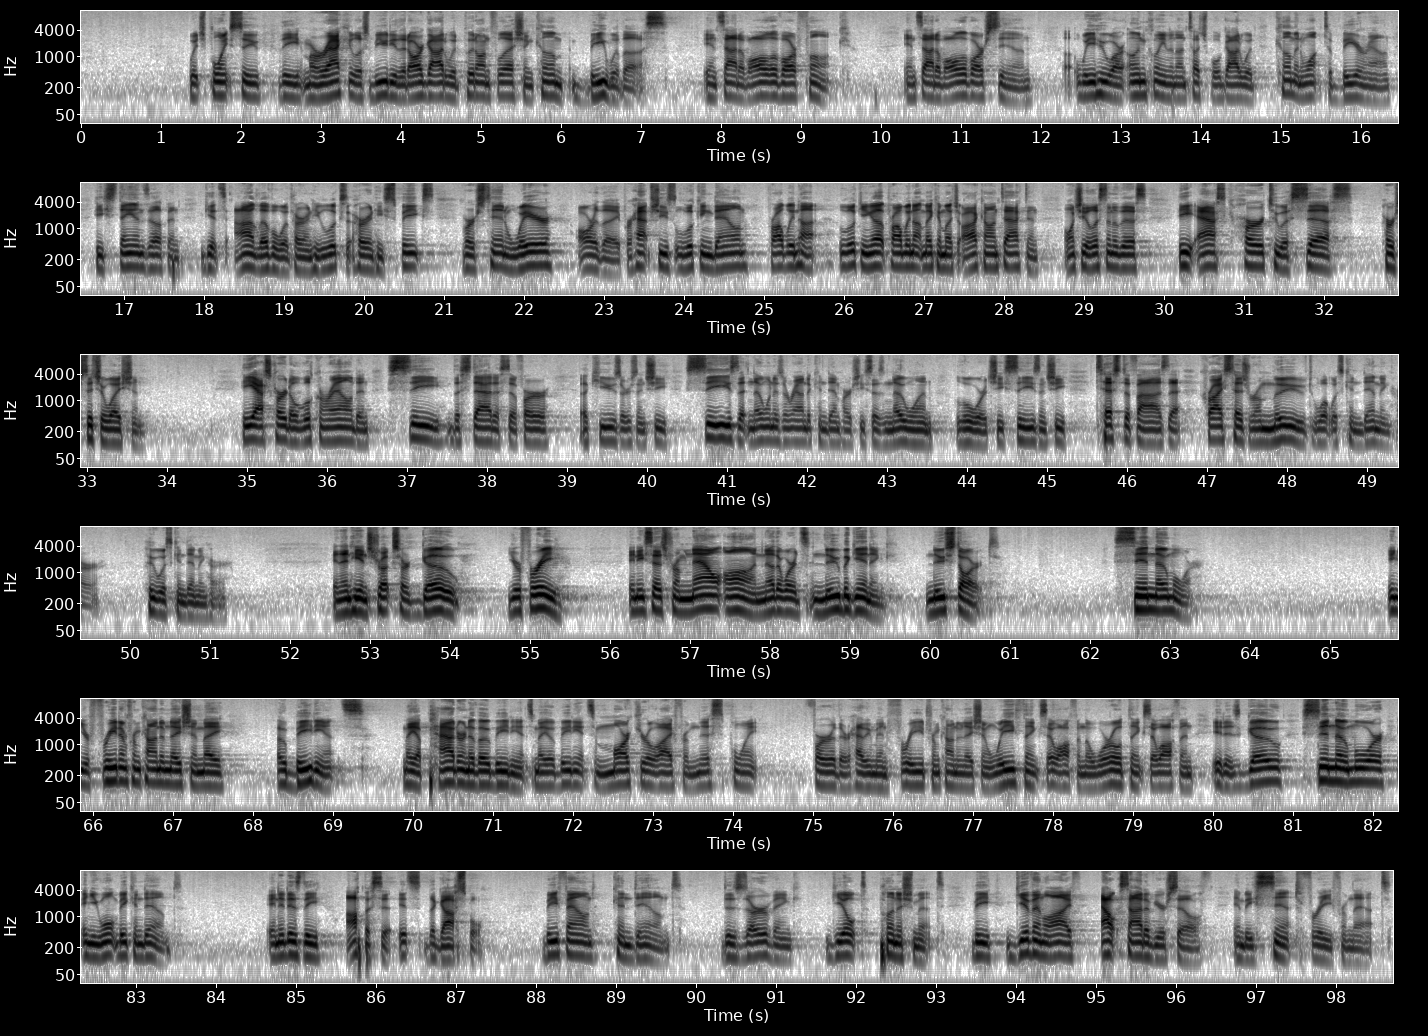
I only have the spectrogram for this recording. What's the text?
Which points to the miraculous beauty that our God would put on flesh and come be with us inside of all of our funk, inside of all of our sin. Uh, we who are unclean and untouchable, God would come and want to be around. He stands up and gets eye level with her and he looks at her and he speaks. Verse 10 Where are they? Perhaps she's looking down, probably not looking up, probably not making much eye contact. And I want you to listen to this. He asked her to assess her situation. He asked her to look around and see the status of her accusers, and she sees that no one is around to condemn her. She says, No one, Lord. She sees and she testifies that Christ has removed what was condemning her. Who was condemning her? And then he instructs her, Go, you're free. And he says, From now on, in other words, new beginning, new start, sin no more. In your freedom from condemnation, may obedience, may a pattern of obedience, may obedience mark your life from this point further, having been freed from condemnation. We think so often, the world thinks so often, it is go, sin no more, and you won't be condemned. And it is the opposite it's the gospel. Be found condemned, deserving guilt, punishment. Be given life outside of yourself and be sent free from that.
